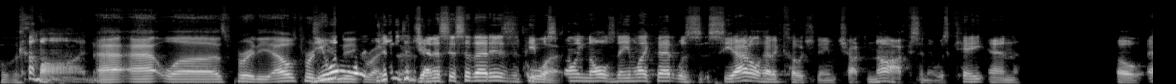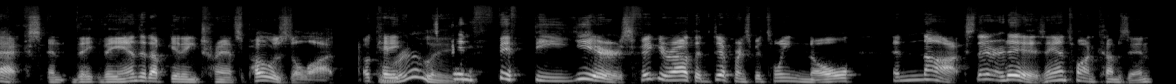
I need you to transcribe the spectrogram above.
Was, Come on. that, that was pretty. That was Do pretty you, unique, you right know what the genesis of that is? Is People What? spelling Noll's name like that was Seattle had a coach named Chuck Knox, and it was K N O X, and they they ended up getting transposed a lot. Okay, really? It's been 50 years. Figure out the difference between Noll and Knox. There it is. Antoine comes in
